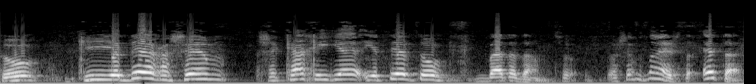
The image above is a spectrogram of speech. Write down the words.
То ки яде Хашем шеках етер то бададам. Хашем знает, что это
